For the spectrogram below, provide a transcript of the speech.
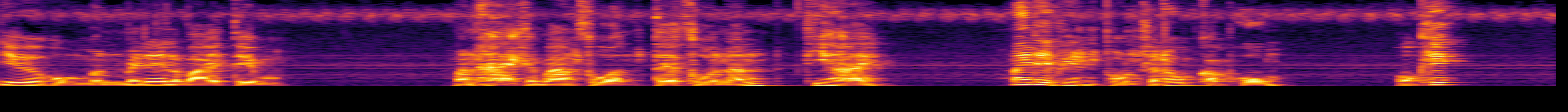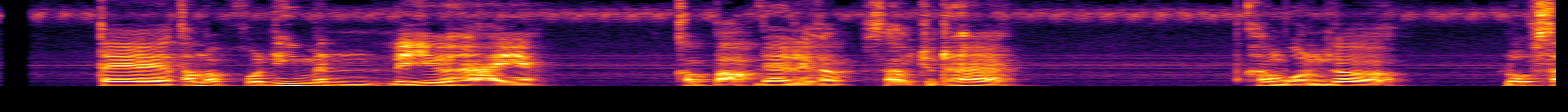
เยอร์ผมมันไม่ได้ระบายเต็ม มันหายแค่บางส่วน แต่ส่วนนั้นที่หายไม่ได้เป็นผลกระทบกับผม โอเค แต่สำหรับคนที่มันเลเยอร์หายอะก็ปรับได้เลยครับ 3.5 ข้างบนก็ลบ 3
